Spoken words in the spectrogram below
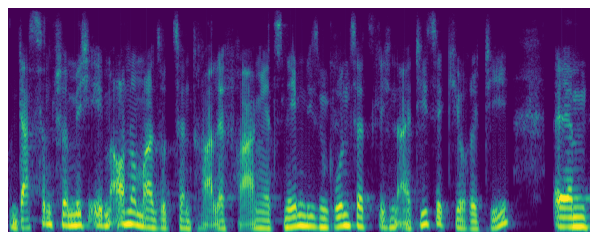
Und das sind für mich eben auch nochmal so zentrale Fragen. Jetzt neben diesem grundsätzlichen IT-Security, ähm,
